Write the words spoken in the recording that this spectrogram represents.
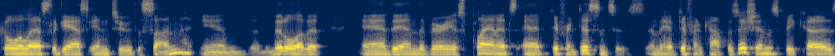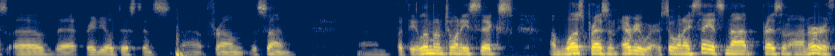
coalesce the gas into the sun in the, the middle of it, and then the various planets at different distances. And they have different compositions because of that radial distance uh, from the sun. Um, but the aluminum 26 um, was present everywhere. So when I say it's not present on Earth,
